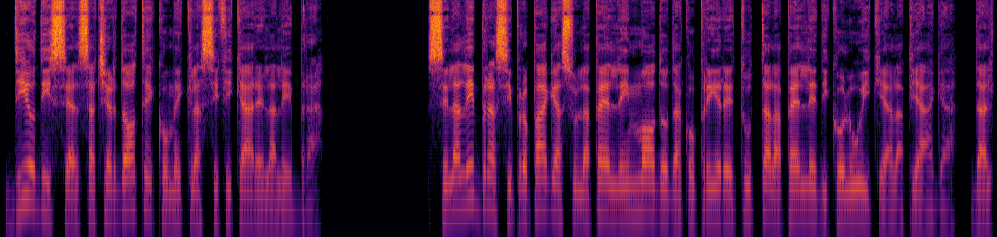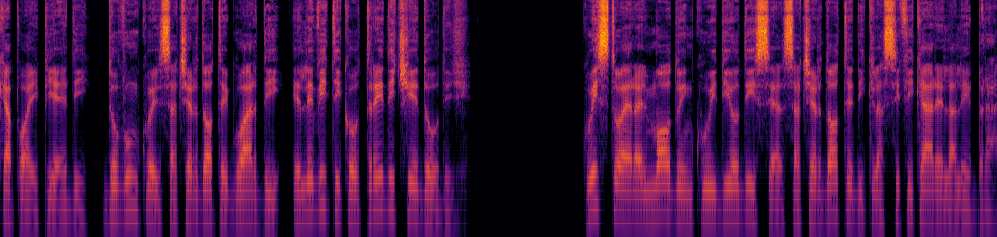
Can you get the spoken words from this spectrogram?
Dio disse al sacerdote come classificare la lebbra. Se la lebbra si propaga sulla pelle in modo da coprire tutta la pelle di colui che ha la piaga, dal capo ai piedi, dovunque il sacerdote guardi, e Levitico 13 e 12. Questo era il modo in cui Dio disse al sacerdote di classificare la lebbra.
